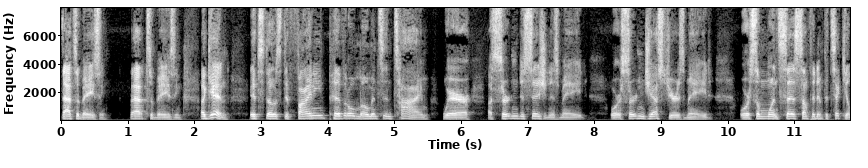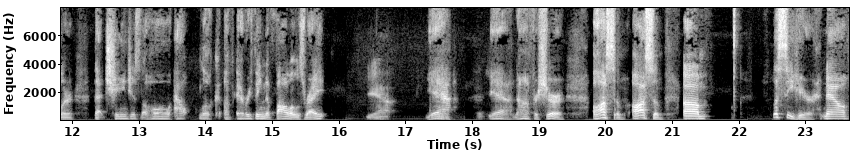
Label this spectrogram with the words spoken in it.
That's amazing. That's amazing. Again it's those defining pivotal moments in time where a certain decision is made or a certain gesture is made or someone says something in particular that changes the whole outlook of everything that follows, right? Yeah. Yeah. Yeah, no, for sure. Awesome. Awesome. Um, let's see here. Now,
